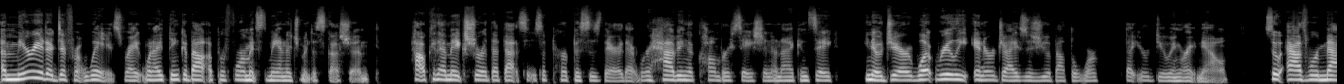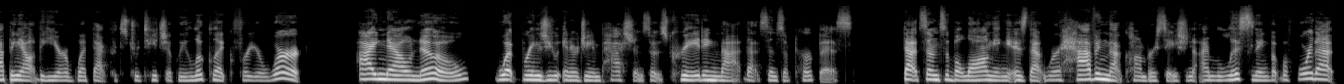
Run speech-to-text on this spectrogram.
a myriad of different ways, right? When I think about a performance management discussion, how can I make sure that that sense of purpose is there, that we're having a conversation and I can say, you know, Jared, what really energizes you about the work that you're doing right now? So as we're mapping out the year of what that could strategically look like for your work, I now know what brings you energy and passion. So it's creating that, that sense of purpose. That sense of belonging is that we're having that conversation. I'm listening. But before that,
